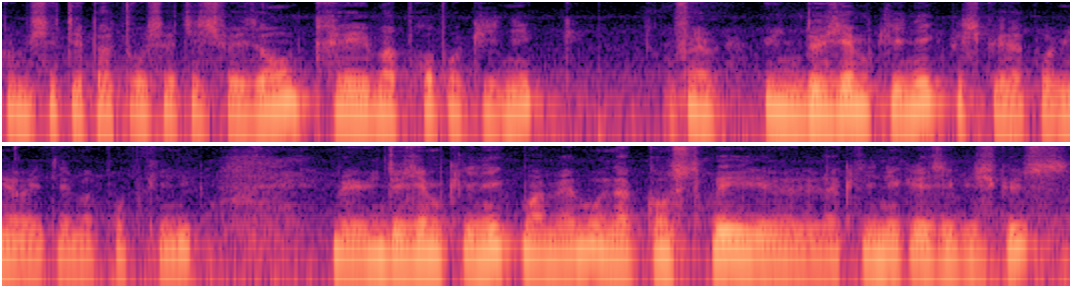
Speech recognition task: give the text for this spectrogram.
comme c'était pas trop satisfaisant, créer ma propre clinique, enfin une deuxième clinique, puisque la première était ma propre clinique. Mais une deuxième clinique, moi-même, on a construit euh, la clinique Les Hibiscus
